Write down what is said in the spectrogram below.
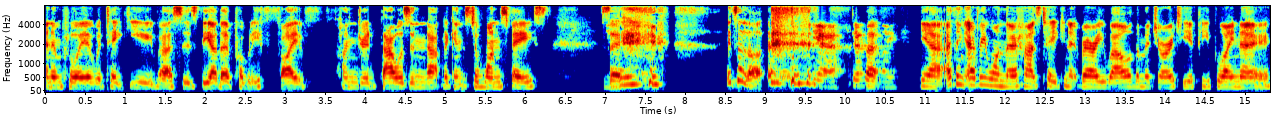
an employer would take you versus the other probably 500,000 applicants to one space. So. it's a lot. yeah, definitely. But, yeah, I think everyone there has taken it very well. The majority of people I know,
